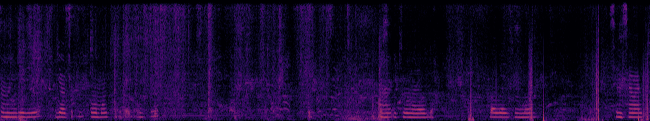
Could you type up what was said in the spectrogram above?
Hemen geriye gerçek normal sonra. Aha, iki numara oldu. Bay iki numara. Seni severdik.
